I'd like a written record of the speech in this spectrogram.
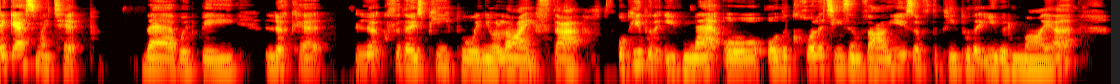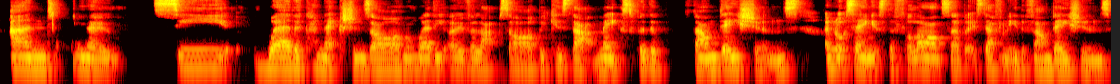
I guess my tip there would be look at look for those people in your life that or people that you've met or or the qualities and values of the people that you admire and you know see where the connections are and where the overlaps are because that makes for the foundations. I'm not saying it's the full answer but it's definitely the foundations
